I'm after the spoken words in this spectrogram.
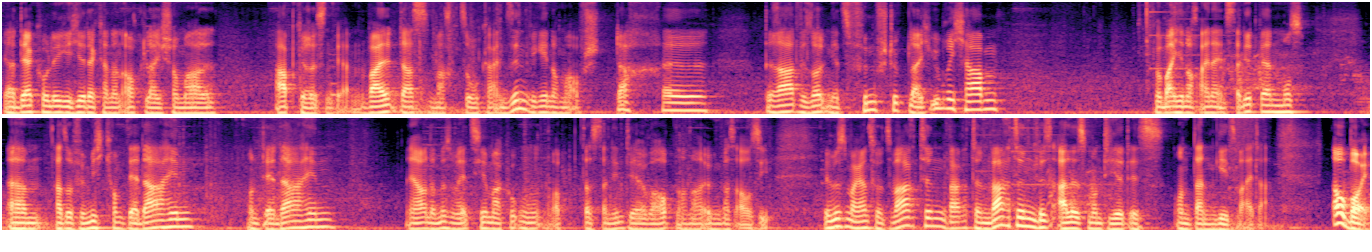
Ja, der Kollege hier, der kann dann auch gleich schon mal abgerissen werden, weil das macht so keinen Sinn. Wir gehen nochmal auf Stacheldraht. Wir sollten jetzt fünf Stück gleich übrig haben. Wobei hier noch einer installiert werden muss. Ähm, also für mich kommt der dahin und der dahin. Ja, und dann müssen wir jetzt hier mal gucken, ob das dann hinterher überhaupt noch nach irgendwas aussieht. Wir müssen mal ganz kurz warten, warten, warten, bis alles montiert ist. Und dann geht's weiter. Oh boy,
